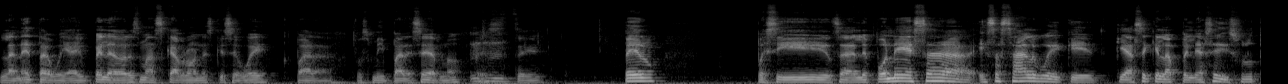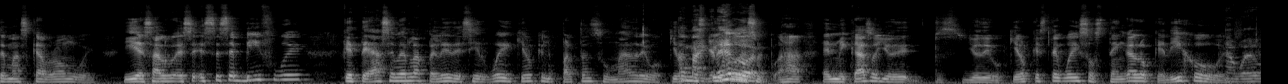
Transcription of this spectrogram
La neta, güey. Hay peleadores más cabrones que ese güey. Para, pues, mi parecer, ¿no? Este. Pero, pues sí, o sea, le pone esa, esa sal, güey, que, que hace que la pelea se disfrute más cabrón, güey. Y es algo, es, es ese beef, güey, que te hace ver la pelea y decir, güey, quiero que le partan su madre, o quiero que este hijo de su... Ajá, en mi caso, yo, pues, yo digo, quiero que este güey sostenga lo que dijo, güey. A huevo.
